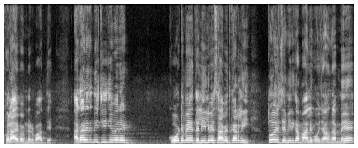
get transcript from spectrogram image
खुला एवं निर्बाध है। अगर इतनी चीज़ें मैंने कोर्ट में, दलील में साबित कर ली तो इस ज़मीन का मालिक हो जाऊँगा मैं,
